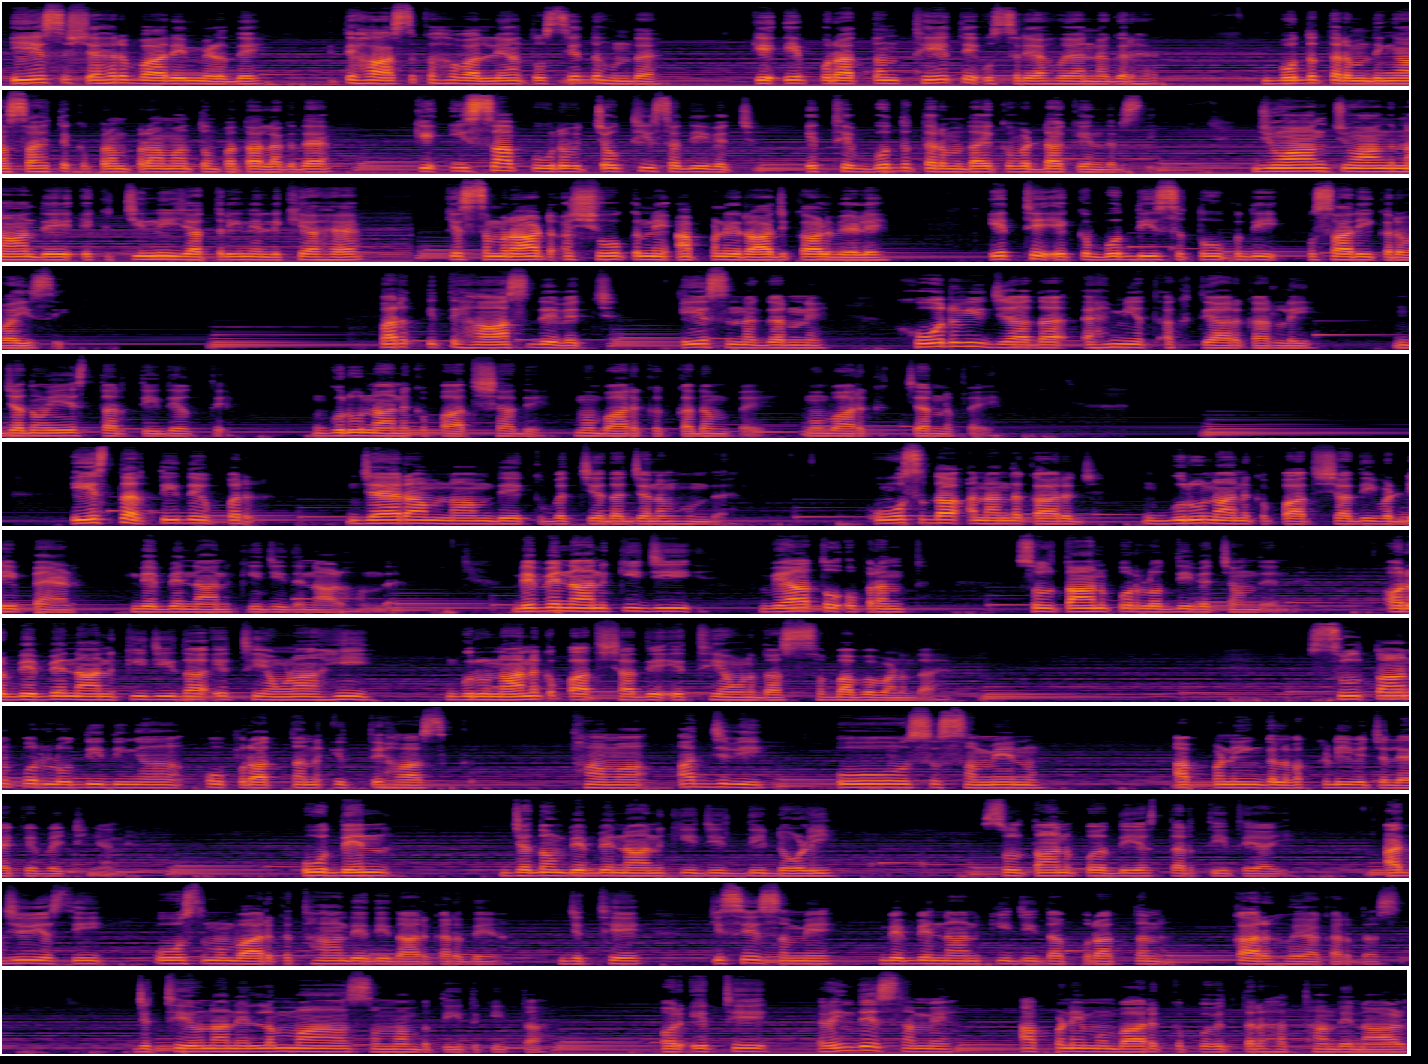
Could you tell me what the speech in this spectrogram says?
ਇਸ ਸ਼ਹਿਰ ਬਾਰੇ ਮਿਲਦੇ ਇਤਿਹਾਸਕ ਹਵਾਲਿਆਂ ਤੋਂ ਸਿੱਧ ਹੁੰਦਾ ਹੈ ਕਿ ਇਹ ਪੁਰਾਤਨ ਥੇ ਤੇ ਉਸਰਿਆ ਹੋਇਆ ਨਗਰ ਹੈ। ਬੁੱਧ ਧਰਮ ਦੀਆਂ ਸਾਹਿਤਕ ਪਰੰਪਰਾਵਾਂ ਤੋਂ ਪਤਾ ਲੱਗਦਾ ਹੈ ਕਿ ਈਸਾ ਪੂਰਵ ਚੌਥੀ ਸਦੀ ਵਿੱਚ ਇੱਥੇ ਬੁੱਧ ਧਰਮ ਦਾ ਇੱਕ ਵੱਡਾ ਕੇਂਦਰ ਸੀ। ਜੁਆਂਗ ਚੁਆਂਗ ਨਾਂ ਦੇ ਇੱਕ ਚੀਨੀ ਯਾਤਰੀ ਨੇ ਲਿਖਿਆ ਹੈ ਕਿ ਸਮਰਾਟ ਅਸ਼ੋਕ ਨੇ ਆਪਣੇ ਰਾਜਕਾਲ ਵੇਲੇ ਇੱਥੇ ਇੱਕ ਬੁੱਧੀ ਸਤੂਪ ਦੀ ਉਸਾਰੀ ਕਰਵਾਈ ਸੀ। ਪਰ ਇਤਿਹਾਸ ਦੇ ਵਿੱਚ ਇਸ ਨਗਰ ਨੇ ਹੋਰ ਵੀ ਜ਼ਿਆਦਾ ਅਹਿਮੀਅਤ ਅਖਤਿਆਰ ਕਰ ਲਈ ਜਦੋਂ ਇਸ ਧਰਤੀ ਦੇ ਉੱਤੇ ਗੁਰੂ ਨਾਨਕ ਪਾਤਸ਼ਾਹ ਦੇ ਮੁਬਾਰਕ ਕਦਮ ਪਏ, ਮੁਬਾਰਕ ਚਰਨ ਪਏ। ਇਸ ਧਰਤੀ ਦੇ ਉੱਪਰ ਜੈ ਰਾਮ ਨਾਮ ਦੇ ਇੱਕ ਬੱਚੇ ਦਾ ਜਨਮ ਹੁੰਦਾ ਹੈ। ਉਸ ਦਾ ਆਨੰਦ ਕਾਰਜ ਗੁਰੂ ਨਾਨਕ ਪਾਤਸ਼ਾਹ ਦੀ ਵੱਡੀ ਭੈਣ ਬੇਬੇ ਨਾਨਕੀ ਜੀ ਦੇ ਨਾਲ ਹੁੰਦਾ ਹੈ। ਬੇਬੇ ਨਾਨਕੀ ਜੀ ਵਿਆਹ ਤੋਂ ਉਪਰੰਤ ਸੁਲਤਾਨਪੁਰ ਲੋਧੀ ਵਿੱਚ ਆਉਂਦੇ ਨੇ ਔਰ ਬੇਬੇ ਨਾਨਕੀ ਜੀ ਦਾ ਇੱਥੇ ਆਉਣਾ ਹੀ ਗੁਰੂ ਨਾਨਕ ਪਾਤਸ਼ਾਹ ਦੇ ਇੱਥੇ ਆਉਣ ਦਾ ਸਬਬ ਬਣਦਾ ਹੈ। ਸੁਲਤਾਨਪੁਰ ਲੋਧੀ ਦੀਆਂ ਉਹ ਪੁਰਾਤਨ ਇਤਿਹਾਸਕ ਥਾਵਾਂ ਅੱਜ ਵੀ ਉਸ ਸਮੇਂ ਨੂੰ ਆਪਣੀ ਗਲਵਕੜੀ ਵਿੱਚ ਲੈ ਕੇ ਬੈਠੀਆਂ ਨੇ। ਉਹ ਦਿਨ ਜਦੋਂ ਬੇਬੇ ਨਾਨਕੀ ਜੀ ਦੀ ਡੋਲੀ ਸੁਲਤਾਨਪੁਰ ਦੀ ਇਸ ਧਰਤੀ ਤੇ ਆਈ, ਅੱਜ ਵੀ ਅਸੀਂ ਉਸ ਮੁਬਾਰਕ ਥਾਂ ਦੇ ਦੀਦਾਰ ਕਰਦੇ ਹਾਂ, ਜਿੱਥੇ ਕਿਸੇ ਸਮੇਂ ਬੇਬੇ ਨਾਨਕੀ ਜੀ ਦਾ ਪੁਰਾਤਨ ਘਰ ਹੋਇਆ ਕਰਦਾ ਸੀ, ਜਿੱਥੇ ਉਹਨਾਂ ਨੇ ਲੰਮਾ ਸਮਾਂ ਬਤੀਤ ਕੀਤਾ ਔਰ ਇੱਥੇ ਰਹਿੰਦੇ ਸਮੇਂ ਆਪਣੇ ਮੁਬਾਰਕ ਪਵਿੱਤਰ ਹੱਥਾਂ ਦੇ ਨਾਲ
